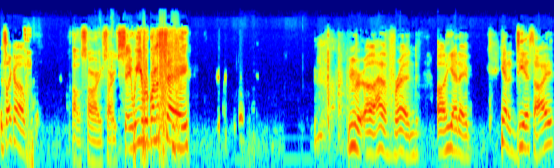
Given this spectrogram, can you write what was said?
It's like a Oh, sorry, sorry. Say what you were gonna say. remember uh, I had a friend. Uh, he had a he had a DSi,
